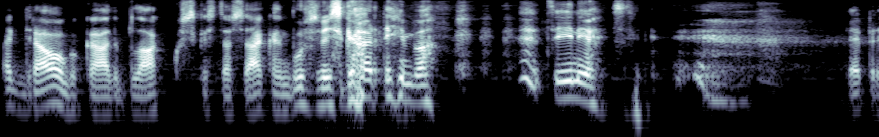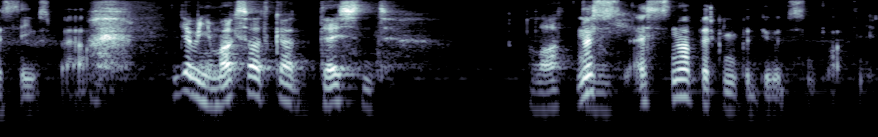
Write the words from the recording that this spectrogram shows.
Vajag draugu kādu blakus, kas tev saka, ka būs viss kārtībā. Cīnīties. Depresīva spēle. Ja viņi maksātu kā 10 latiņu, Nu, es, es nopirku viņu par 20 latiņu.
